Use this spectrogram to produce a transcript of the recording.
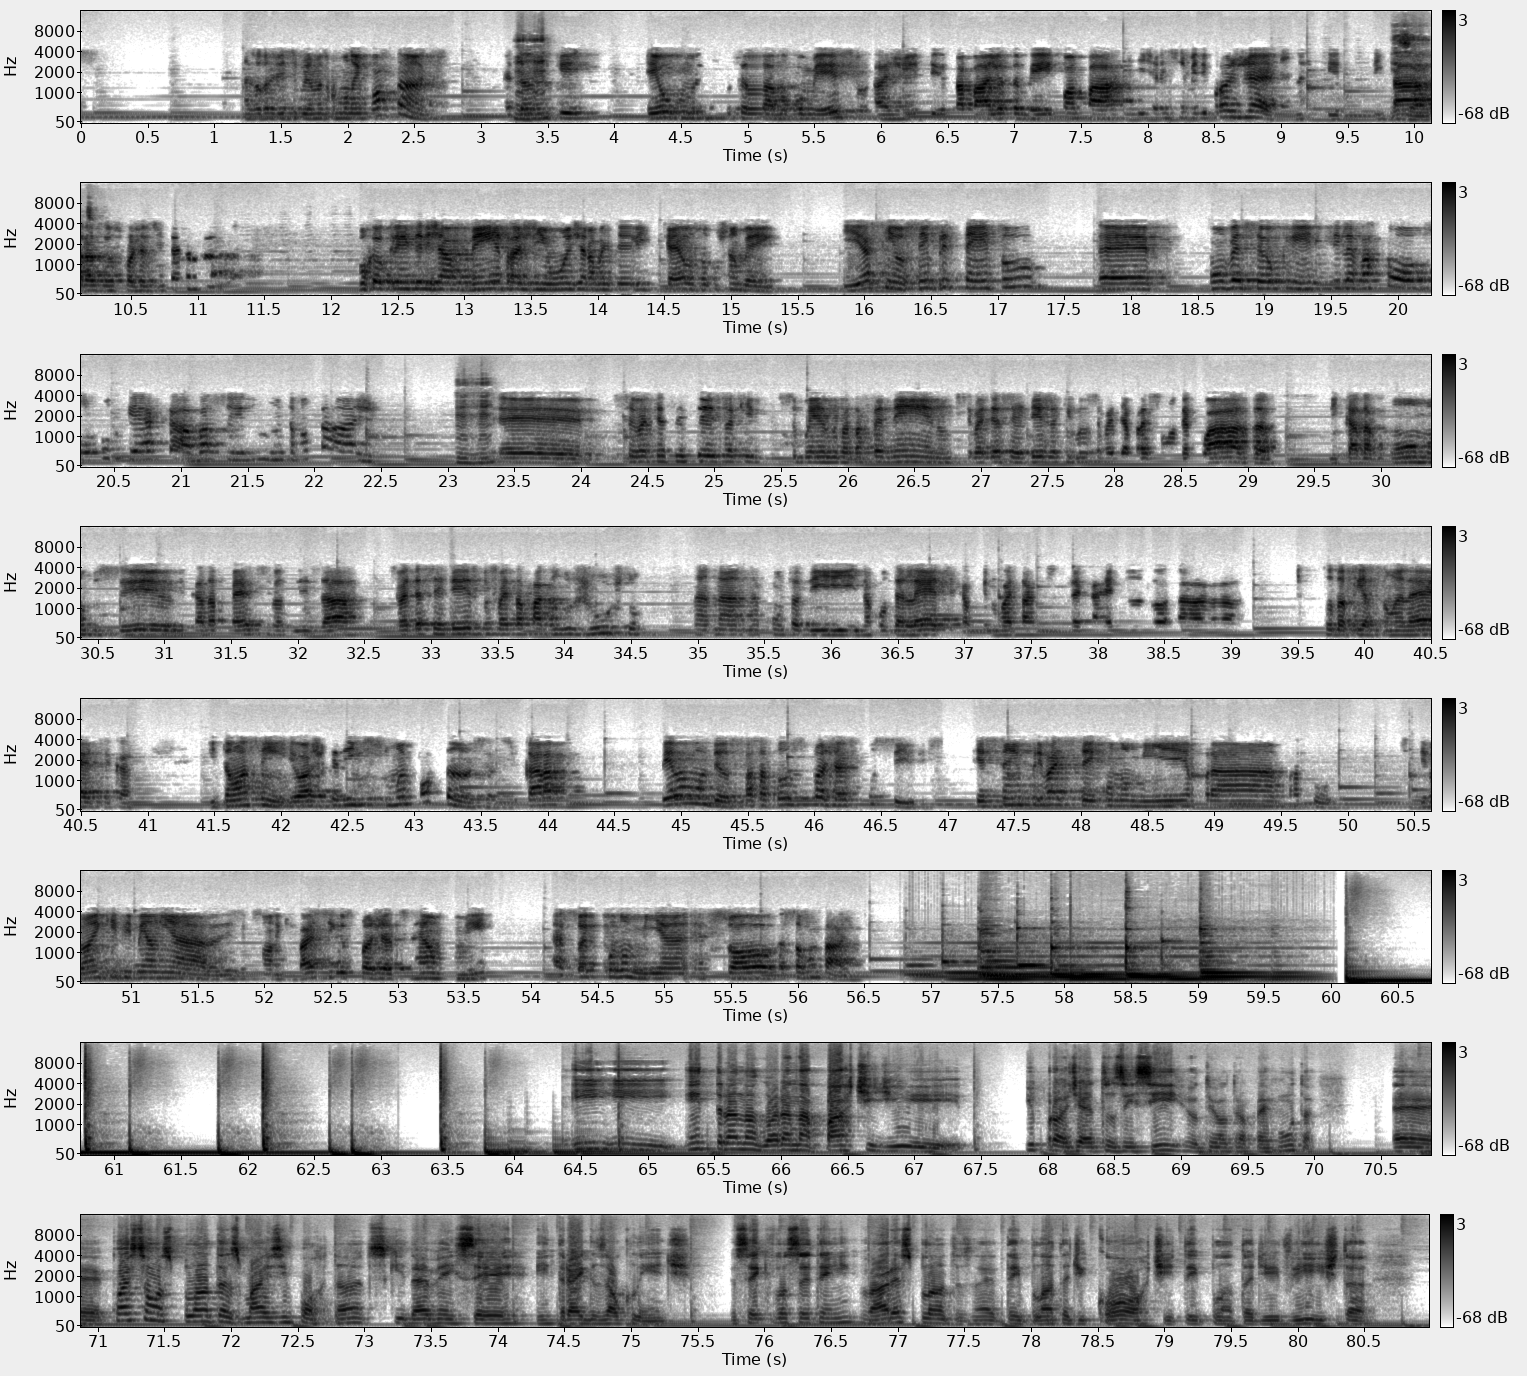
as outras disciplinas como não importantes. É tanto uhum. que eu, como sei lá, no começo, a gente trabalha também com a parte de gerenciamento de projetos, né? Que tentar trazer os projetos integrados. Porque o cliente ele já vem atrás de um e geralmente ele quer os outros também. E assim, eu sempre tento é, convencer o cliente de levar todos, porque acaba sendo muita vantagem. Uhum. É, você vai ter certeza que seu banheiro não vai estar fedendo, você vai ter certeza que você vai ter a pressão adequada de cada cômodo seu, de cada peça que você vai utilizar. Você vai ter certeza que você vai estar pagando justo na, na, na conta, de, na conta elétrica, porque não vai estar carregando a, a, toda a fiação elétrica. Então, assim, eu acho que é de suma importância. Se o cara, pelo amor de Deus, faça todos os projetos possíveis, porque sempre vai ser economia para tudo tiver uma equipe bem alinhada, de execução, que vai seguir os projetos realmente, é só economia, é só, é só vantagem. E, e, entrando agora na parte de, de projetos em si, eu tenho outra pergunta. É, quais são as plantas mais importantes que devem ser entregues ao cliente? Eu sei que você tem várias plantas, né? Tem planta de corte, tem planta de vista,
